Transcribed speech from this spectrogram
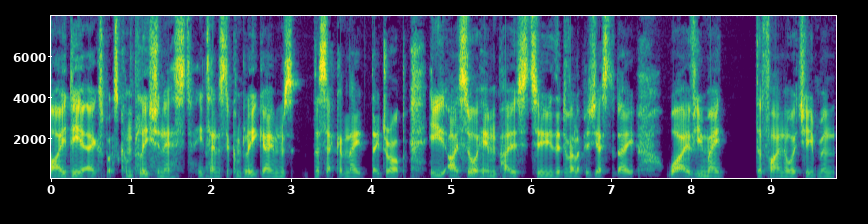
idea Xbox completionist, he tends to complete games the second they, they drop. He, I saw him post to the developers yesterday. Why have you made the final achievement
